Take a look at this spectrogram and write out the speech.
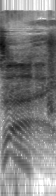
Bullseye.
